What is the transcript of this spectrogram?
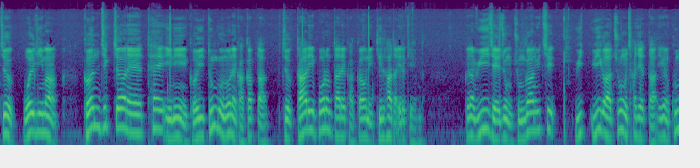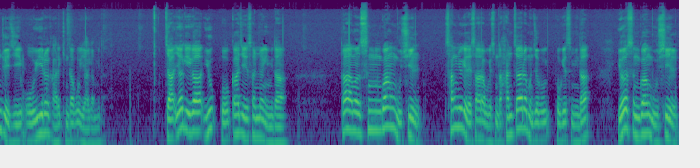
즉 월기망 건 직전의 태인이 거의 둥근 원에 가깝다. 즉 달이 보름달에 가까우니 길하다 이렇게 합니다. 그다음 위제중 중간 위치 위, 위가 중을 차지했다. 이거는 군주의 지 5위를 가리킨다고 이야기합니다. 자 여기가 6, 5까지 설명입니다. 다음은 승광무실 상륙에 대해서 알아보겠습니다. 한자를 먼저 보, 보겠습니다. 여승광 무실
